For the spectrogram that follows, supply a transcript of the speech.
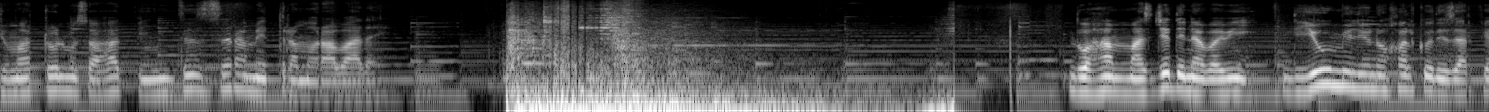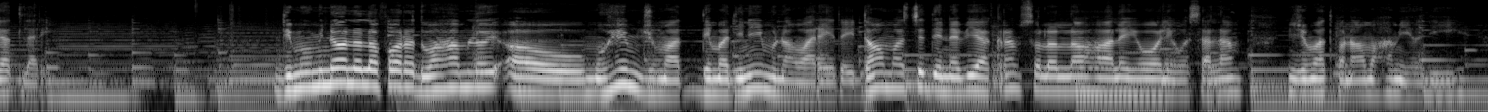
جومات ټول مساحت پنځه زره متره مربع دی. دوهم مسجد نبوي. د یو میلیونو خلکو د ظرفیت لري. د مؤمنانو لپاره دوهم لوی او مهم جومات د مدینه منورې دی. دا مسجد د نبی اکرم صلی الله علیه و وسلم جومات په نامه هم یادېږي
